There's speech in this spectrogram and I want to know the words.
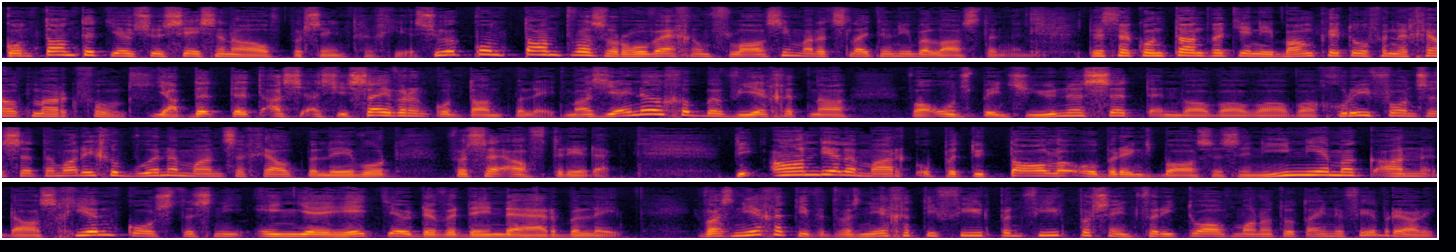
Kontant het jou so 6.5% gegee. So kontant was rofweg inflasie, maar dit sluit nou nie belasting in nie. Dis 'n kontant wat jy in die bank het of in 'n geldmarkfonds. Ja, dit dit as as jy suiwer in kontant belê. Maar as jy nou gebeweeg het na waar ons pensioene sit en waar waar waar waar groeifondse sit en waar die gewone man se geld belê word vir sy aftrede. Die aandelemark op 'n totale opbrengsbasis en hier neem ek aan daar's geen kostes nie en jy het jou dividende herbelê was negatief. Dit was negatief 4.4% vir die 12 maande tot einde Februarie.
